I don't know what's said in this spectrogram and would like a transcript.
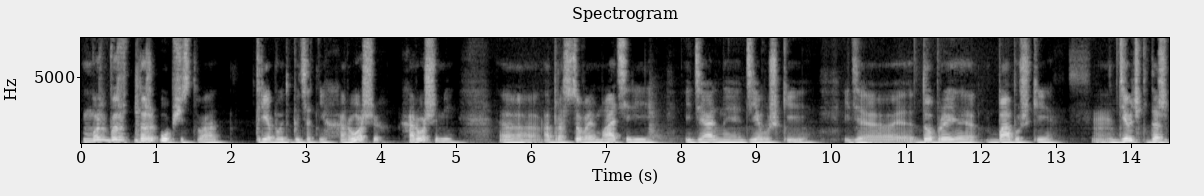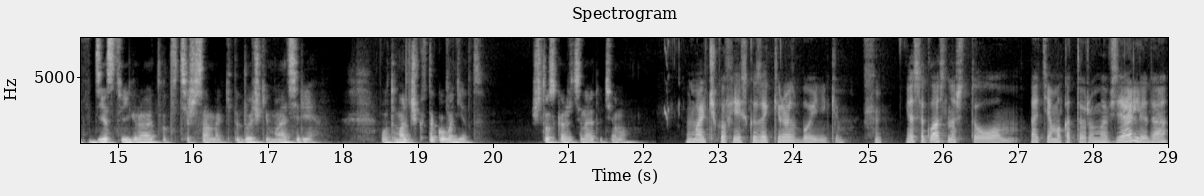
может, может даже общество требует быть от них хороших, хорошими, а, образцовые матери, идеальные девушки, иде... добрые бабушки. Девочки даже в детстве играют вот те же самые какие-то дочки матери, вот у мальчиков такого нет. Что скажете на эту тему? У мальчиков есть казаки-разбойники. Я согласна, что та тема, которую мы взяли, да,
